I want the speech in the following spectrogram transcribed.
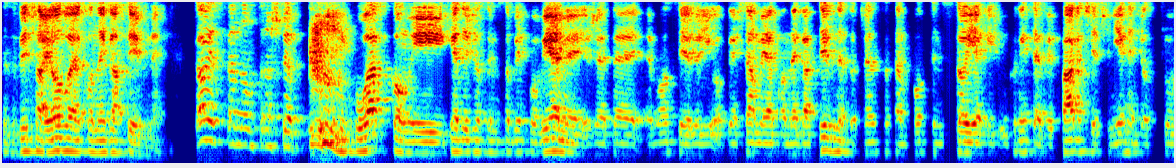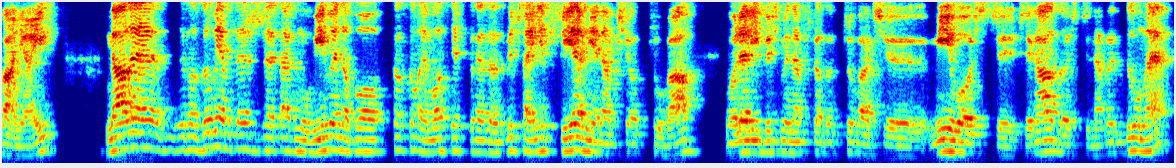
zwyczajowo jako negatywne. To jest pewną troszkę pułapką i kiedyś o tym sobie powiemy, że te emocje, jeżeli określamy jako negatywne, to często tam pod tym stoi jakieś ukryte wyparcie czy niechęć odczuwania ich. No ale rozumiem też, że tak mówimy, no bo to są emocje, które zazwyczaj nieprzyjemnie nam się odczuwa. Wolelibyśmy na przykład odczuwać e, miłość, czy, czy radość, czy nawet dumę,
